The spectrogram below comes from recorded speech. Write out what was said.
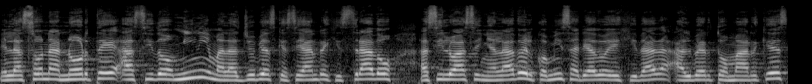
en la zona norte ha sido mínima las lluvias que se han registrado, así lo ha señalado el comisariado de Ejidad Alberto Márquez,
